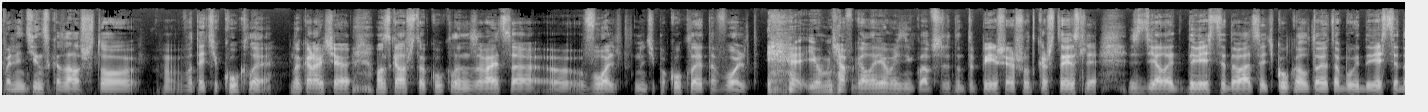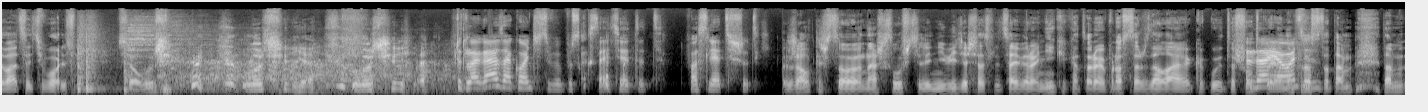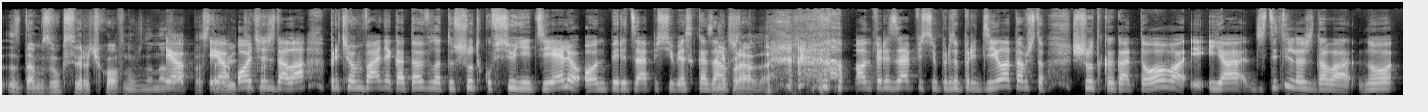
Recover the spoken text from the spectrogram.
Валентин сказал, что вот эти куклы. Ну, короче, он сказал, что куклы называются э, вольт. Ну, типа, кукла — это вольт. И, у меня в голове возникла абсолютно тупейшая шутка, что если сделать 220 кукол, то это будет 220 вольт. Все, лучше, лучше я, лучше я. Предлагаю закончить выпуск, кстати, этот после этой шутки. Жалко, что наши слушатели не видят сейчас лица Вероники, которая просто ждала какую-то шутку, да, и она очень... просто там, там, там звук сверчков нужно назад я, поставить. Я типа... очень ждала, причем Ваня готовил эту шутку всю неделю, он перед записью мне сказал, Неправда. Что... он перед записью предупредил о том, что шутка готова, и я действительно ждала, но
